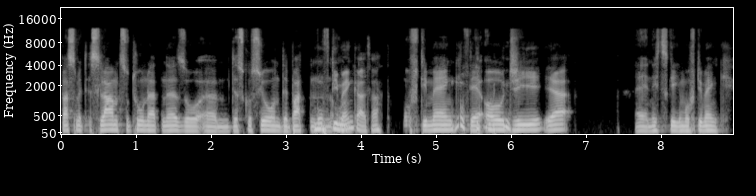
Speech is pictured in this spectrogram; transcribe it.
was mit Islam zu tun hat, ne? So ähm, Diskussionen, Debatten. Mufti und- Menk, Alter. Mufti Menk, Mufti der OG, ja. Ey, nichts gegen Mufti Menk.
